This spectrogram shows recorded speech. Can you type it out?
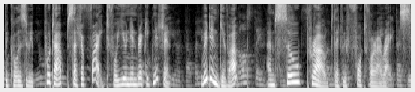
because we put up such a fight for union recognition. We didn't give up. I'm so proud that we fought for our rights.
